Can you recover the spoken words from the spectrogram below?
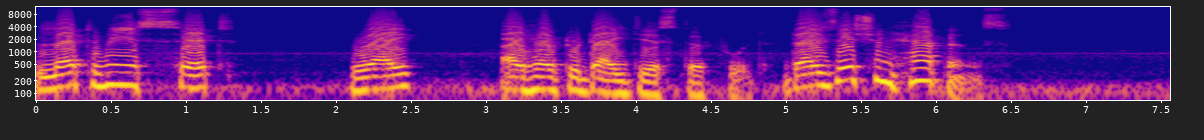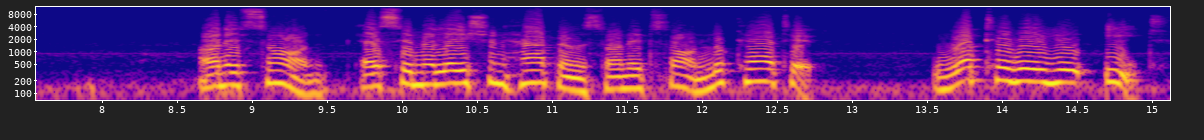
let me sit, why? I have to digest the food. Digestion happens on its own. Assimilation happens on its own. Look at it. Whatever you eat,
